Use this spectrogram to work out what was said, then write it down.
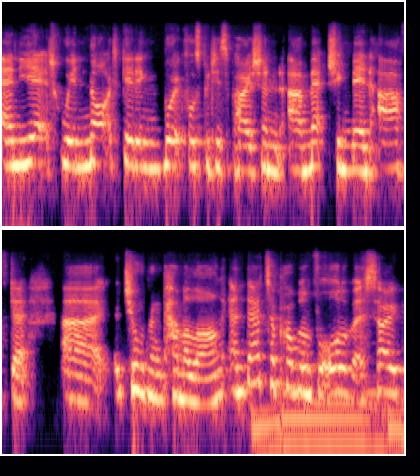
and yet we're not getting workforce participation uh, matching men after uh, children come along. And that's a problem for all of us. So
